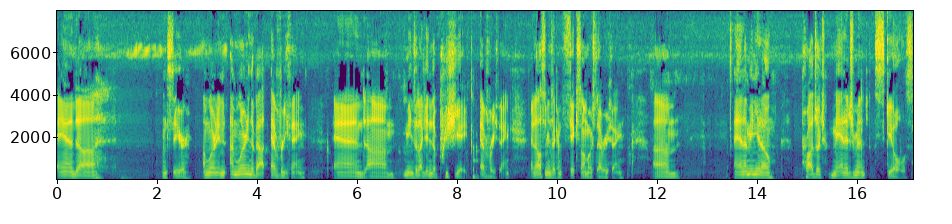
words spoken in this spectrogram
and uh, let's see here. I'm learning. I'm learning about everything, and um, means that I to appreciate everything and it also means I can fix almost everything. Um, and I mean, you know, project management skills.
